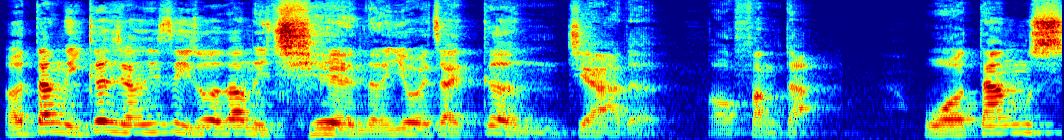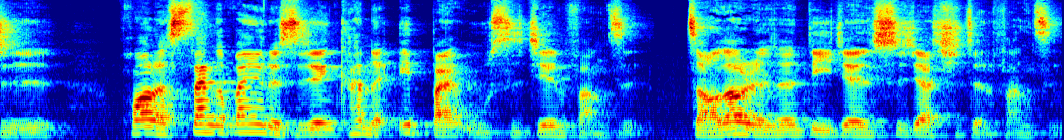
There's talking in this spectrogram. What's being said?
而当你更相信自己做得到，你潜能又会再更加的哦放大。我当时花了三个半月的时间，看了一百五十间房子，找到人生第一间试驾七折的房子。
